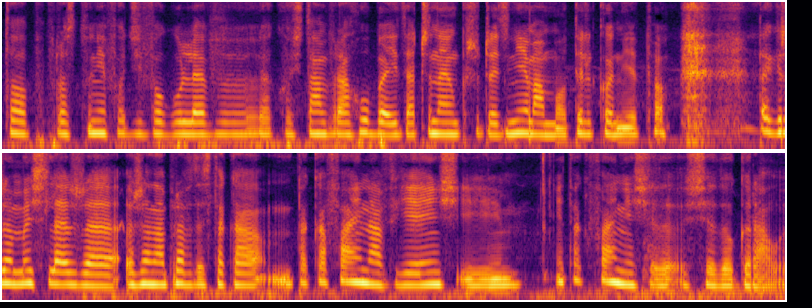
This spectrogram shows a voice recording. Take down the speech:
to po prostu nie wchodzi w ogóle w jakoś tam w rachubę i zaczynają krzyczeć, nie mamo, tylko nie to. Także myślę, że, że naprawdę jest taka, taka fajna więź i, i tak fajnie się, się dograły.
